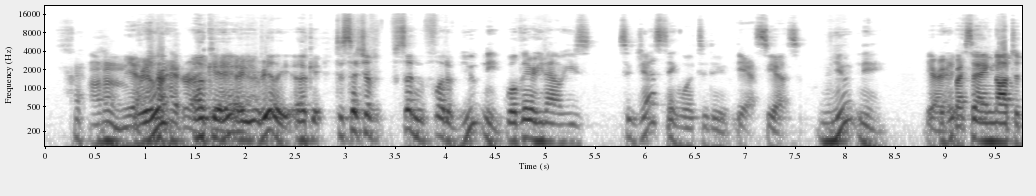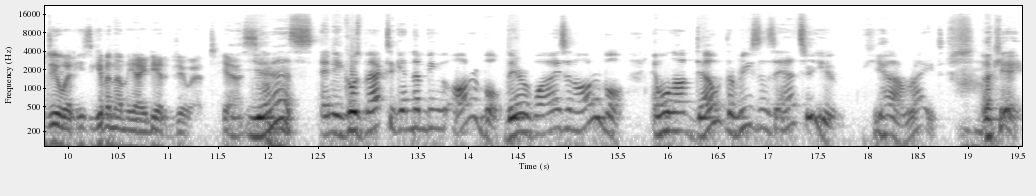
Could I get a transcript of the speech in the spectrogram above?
Mhm, yeah, really? right, right, okay, yeah, are you really okay? To such a sudden flood of mutiny. Well, there now he's suggesting what to do. Yes, yes. Mutiny. Yeah, right. By saying not to do it, he's given them the idea to do it. Yes. Yes, and he goes back to getting them being honorable. They are wise and honorable, and will not doubt the reasons answer you. Yeah, right. Mm-hmm. Okay,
